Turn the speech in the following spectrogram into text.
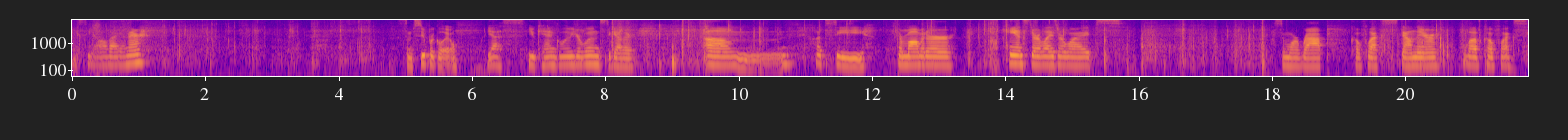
You see all that in there. Some super glue. Yes, you can glue your wounds together. Um, let's see, thermometer, hand sterilizer wipes, some more wrap, Coflex down there. Love Coflex.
